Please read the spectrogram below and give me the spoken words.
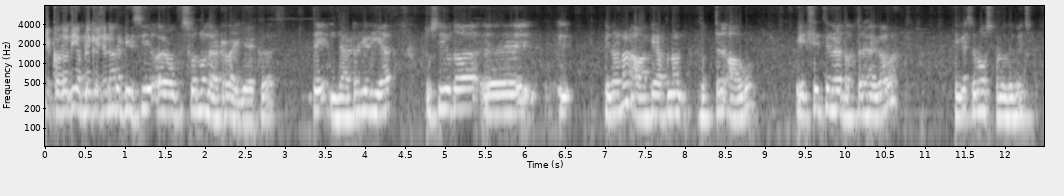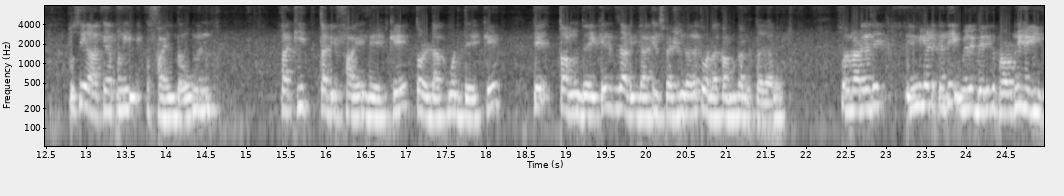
ਇਹ ਕਦੋਂ ਦੀ ਐਪਲੀਕੇਸ਼ਨ ਇੱਕ ਡੀਸੀ ਆਫਿਸ ਵੱਲੋਂ ਲੈਟਰ ਆਈ ਹੈ ਇੱਕ। ਤੇ ਲੈਟਰ ਜਿਹੜੀ ਆ ਤੁਸੀਂ ਉਹਦਾ ਅਹ, ਇਹ- ਇਹਦਾ ਨਾ ਆ ਕੇ ਆਪਣਾ ਦਫ਼ਤਰ ਆਓ। ਇੱਥੇ ਤੇ ਮੇਰਾ ਦਫ਼ਤਰ ਹੈਗਾ ਵਾ। ਠੀਕ ਹੈ ਸਿਵਲ ਹਸਪੀਟਲ ਦੇ ਵਿੱਚ। ਤੁਸੀਂ ਆ ਕੇ ਆਪਣੀ ਇੱਕ ਫਾਈਲ ਦਿਓ ਮੈਨੂੰ। ਤਾਂ ਕਿ ਤੁਹਾਡੀ ਫਾਈਲ ਦੇਖ ਕੇ ਤੁਹਾਡੇ ਡਾਕੂਮੈਂਟ ਦੇਖ ਕੇ ਤੇ ਤੁਹਾਨੂੰ ਦੇਖ ਕੇ ਤੁਹਾਡੀ ਜਾ ਕੇ ਇਨਸਪੈਕਸ਼ਨ ਕਰਕੇ ਤੁਹਾਡਾ ਕੰਮ ਕਰ ਦਿੱਤਾ ਜਾਵੇ। ਸੋ ਮੈਡਮ ਕਹਿੰਦੀ ਇਮੀਡੀਏਟ ਕਹਿੰਦੀ, ਮੇਰੀ ਮੇਰੀ ਕੋਈ ਪ੍ਰੋਬਲਮ ਨਹੀਂ ਹੈਗੀ।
